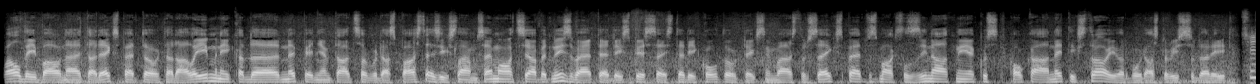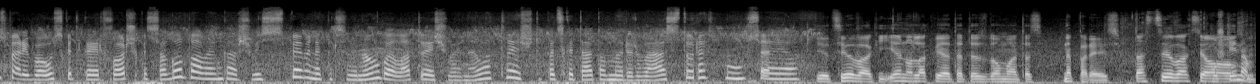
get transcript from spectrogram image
Valdībā un tāda eksperta tādā līmenī, kad nepieņem tādas varbūt tās pārsteidzīgas lēmumus emocijā, bet nu, izvērtēt, piesaistīt arī kultūru, teiksim, vēstures ekspertus, mākslas zinātniekus, kaut kā netik strauji varbūt tās to visu darīt. Es vispār uzskatu, ka ir forši, ka saglabā vienkārši visas pieminekļus, vienalga vai latviešu vai nelatviešu, tāpēc, ka tā tomēr ir vēsture mūsējā. Ja cilvēki ieno Latvijā, tad es domāju, tas nepareizi. Tas cilvēks jau Puškinam.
